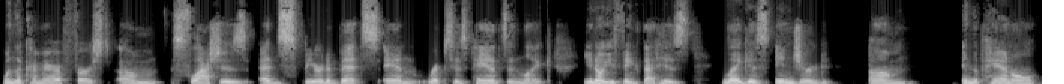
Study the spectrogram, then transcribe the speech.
when the chimera first um slashes Ed's spear to bits and rips his pants and like, you know, you think that his leg is injured um in the panel,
